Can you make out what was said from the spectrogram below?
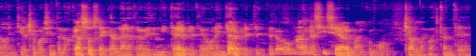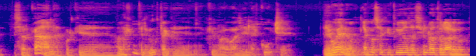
98% de los casos, hay que hablar a través de un intérprete o una intérprete, pero aún así se arman como charlas bastante cercanas, porque a la gente le gusta que, que uno vaya y la escuche. Pero bueno, la cosa es que estuvimos así un rato largo,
